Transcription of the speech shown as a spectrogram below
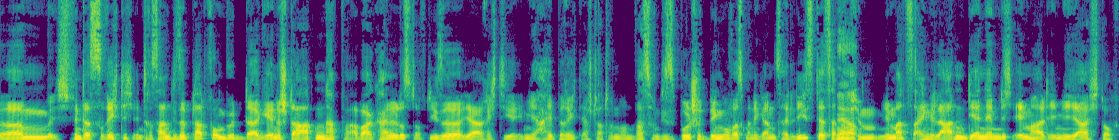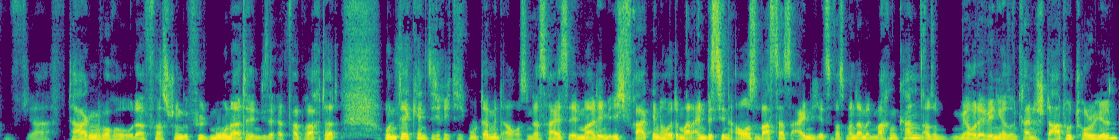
ähm, ich finde das richtig interessant, diese Plattform, würde da gerne starten, habe aber keine Lust auf diese ja richtige irgendwie Hype-Berichterstattung und was und dieses Bullshit-Bingo, was man die ganze Zeit liest. Deshalb ja. habe ich mir Mats eingeladen, der nämlich eben halt irgendwie, ja, ich glaube, ja, Tagen, Woche oder fast schon gefühlt Monate in dieser App verbracht hat. Und der kennt sich richtig gut damit aus. Und das heißt eben mal, ich frage ihn heute mal ein bisschen aus, was das eigentlich ist, was man damit machen kann. Also mehr oder weniger so ein kleines Start-Tutorial.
